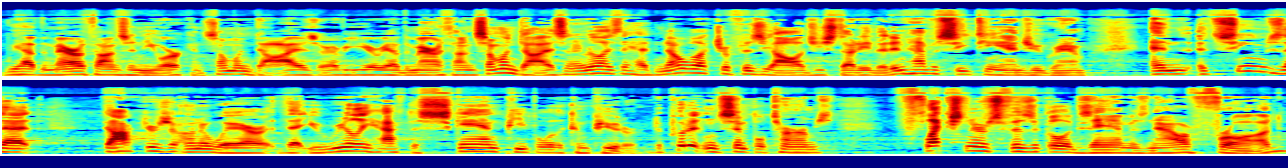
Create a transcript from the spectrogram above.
we have the marathons in New York and someone dies, or every year we have the marathon and someone dies, and I realized they had no electrophysiology study, they didn't have a CT angiogram, and it seems that doctors are unaware that you really have to scan people with a computer. To put it in simple terms, Flexner's physical exam is now a fraud,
